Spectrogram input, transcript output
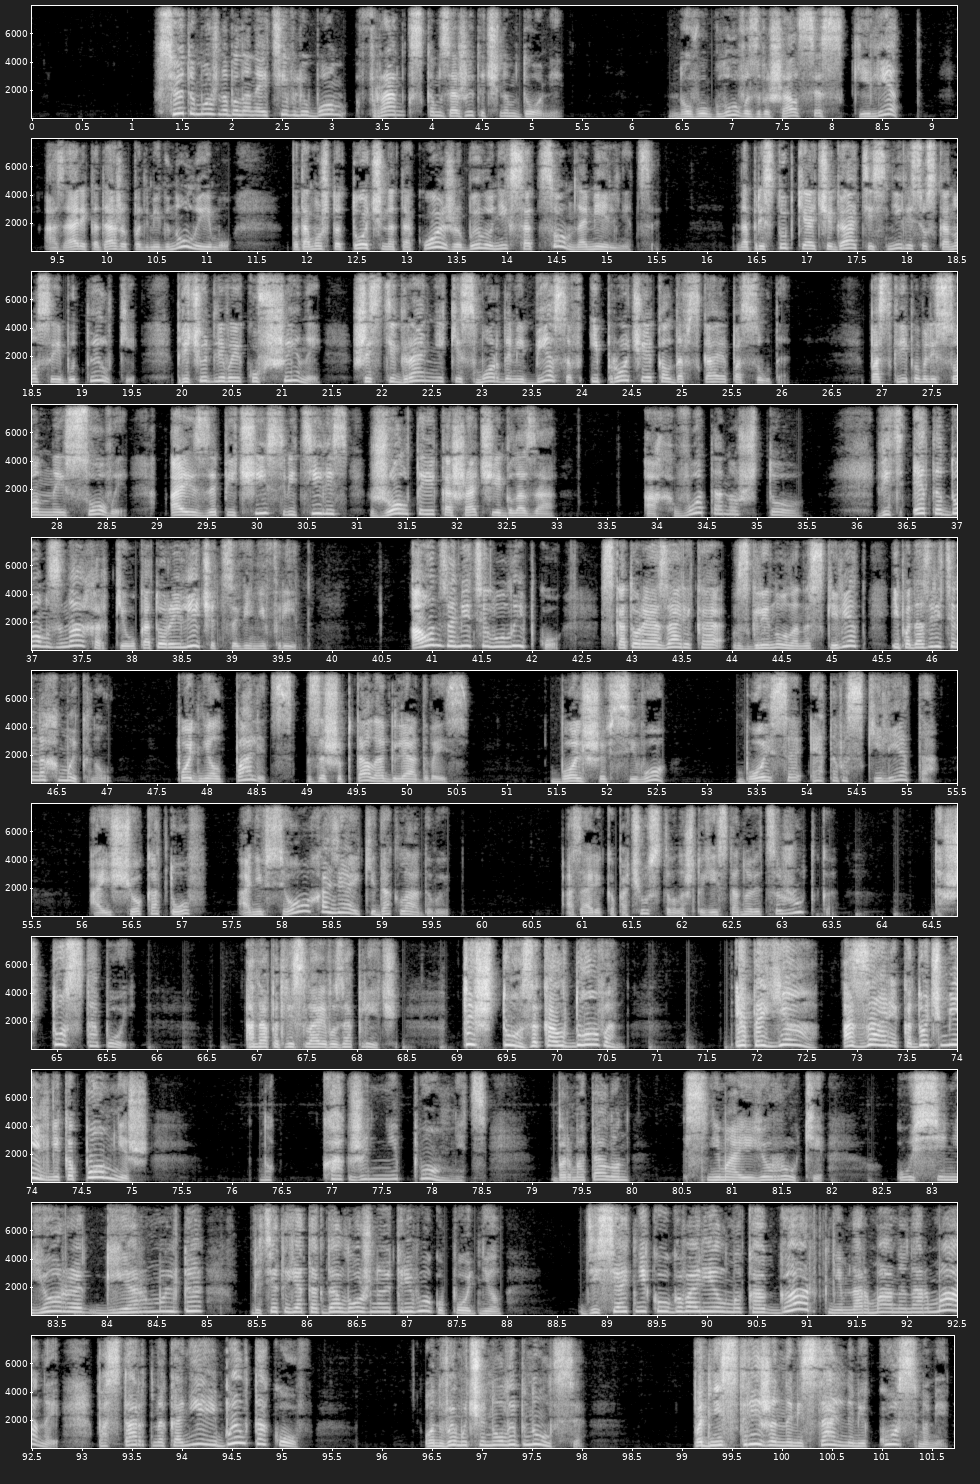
Все это можно было найти в любом франкском зажиточном доме. Но в углу возвышался скелет. Азарика даже подмигнула ему, потому что точно такой же был у них с отцом на мельнице. На приступке очага теснились узконосые бутылки, причудливые кувшины — шестигранники с мордами бесов и прочая колдовская посуда. Поскрипывали сонные совы, а из-за печи светились желтые кошачьи глаза. Ах, вот оно что! Ведь это дом знахарки, у которой лечится Винифрид. А он заметил улыбку, с которой Азарика взглянула на скелет и подозрительно хмыкнул. Поднял палец, зашептал, оглядываясь. «Больше всего бойся этого скелета, а еще котов. Они все хозяйки докладывают». Азарика почувствовала, что ей становится жутко. «Да что с тобой?» Она потрясла его за плечи. «Ты что, заколдован? Это я, Азарика, дочь Мельника, помнишь?» «Но как же не помнить?» — бормотал он, снимая ее руки. «У сеньора Гермульда... Ведь это я тогда ложную тревогу поднял». Десятника уговорил мы, как гаркнем, норманы, норманы, постарт на коне и был таков. Он вымученно улыбнулся. Под нестриженными сальными космами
